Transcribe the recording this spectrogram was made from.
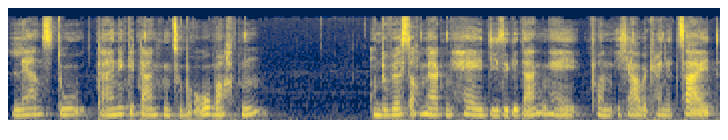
lernst du deine Gedanken zu beobachten und du wirst auch merken, hey, diese Gedanken, hey, von ich habe keine Zeit,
